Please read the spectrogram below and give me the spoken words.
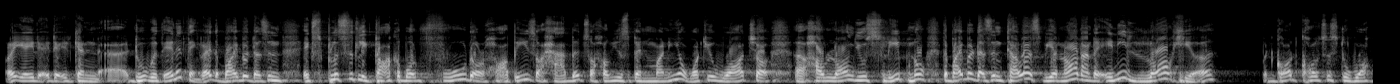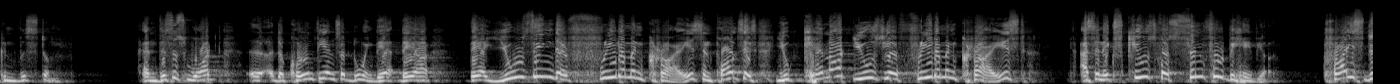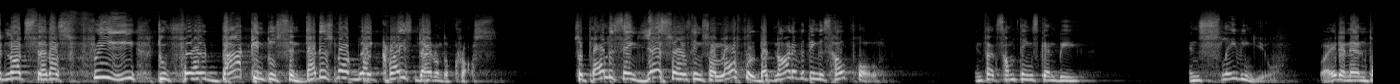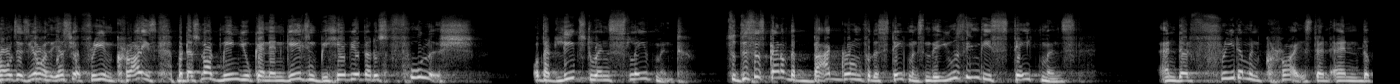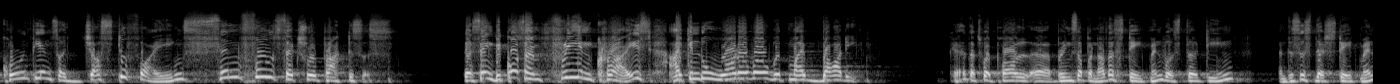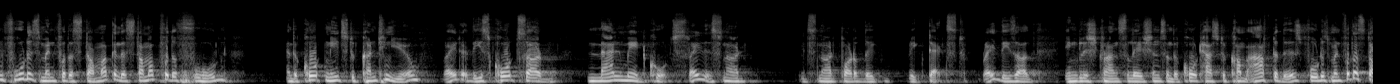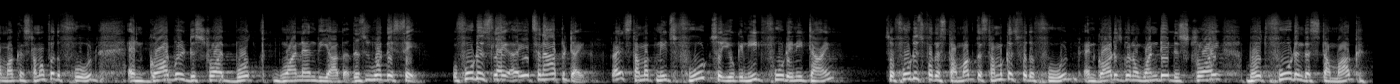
Right? It, it, it can uh, do with anything, right? The Bible doesn't explicitly talk about food or hobbies or habits or how you spend money or what you watch or uh, how long you sleep. No, the Bible doesn't tell us we are not under any law here. But God calls us to walk in wisdom. And this is what uh, the Corinthians are doing. They are, they, are, they are using their freedom in Christ. And Paul says, You cannot use your freedom in Christ as an excuse for sinful behavior. Christ did not set us free to fall back into sin. That is not why Christ died on the cross. So Paul is saying, Yes, all things are lawful, but not everything is helpful. In fact, some things can be enslaving you right? And then Paul says, yes, you're free in Christ, but does not mean you can engage in behavior that is foolish or that leads to enslavement. So this is kind of the background for the statements, and they're using these statements and their freedom in Christ, and, and the Corinthians are justifying sinful sexual practices. They're saying, because I'm free in Christ, I can do whatever with my body. Okay, that's why Paul uh, brings up another statement, verse 13 and this is their statement food is meant for the stomach, and the stomach for the food. And the quote needs to continue, right? These quotes are man made quotes, right? It's not, it's not part of the Greek text, right? These are English translations, and the quote has to come after this. Food is meant for the stomach, and stomach for the food, and God will destroy both one and the other. This is what they say. Food is like, uh, it's an appetite, right? Stomach needs food, so you can eat food anytime. So food is for the stomach, the stomach is for the food, and God is going to one day destroy both food and the stomach.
